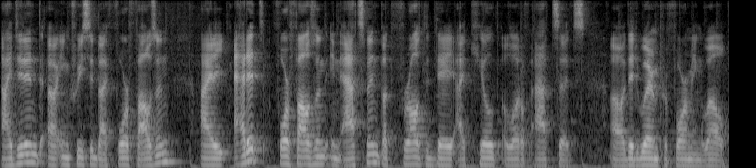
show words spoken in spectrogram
I didn't uh, increase it by 4,000 I added 4,000 in ad spend, but throughout the day, I killed a lot of ad sets uh, that weren't performing well.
